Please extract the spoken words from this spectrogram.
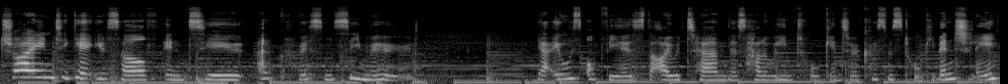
trying to get yourself into a Christmassy mood. Yeah, it was obvious that I would turn this Halloween talk into a Christmas talk eventually.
